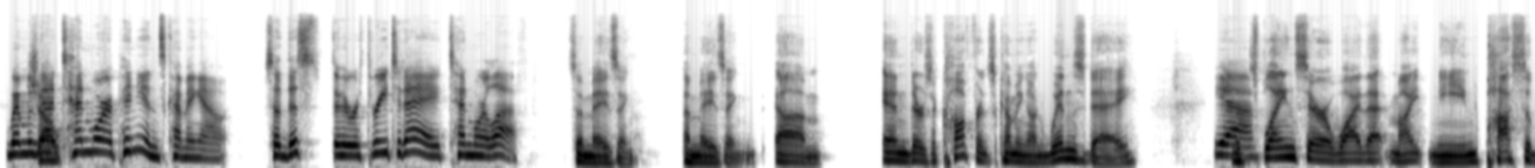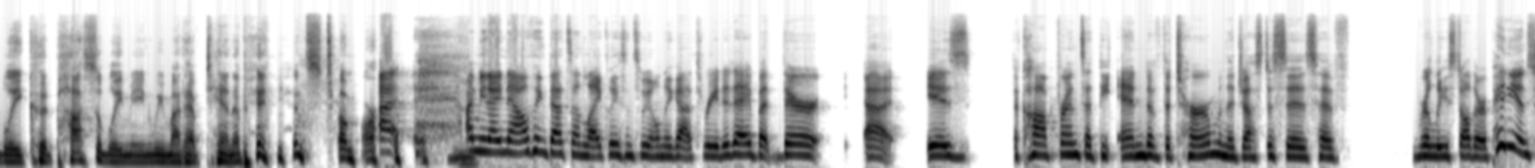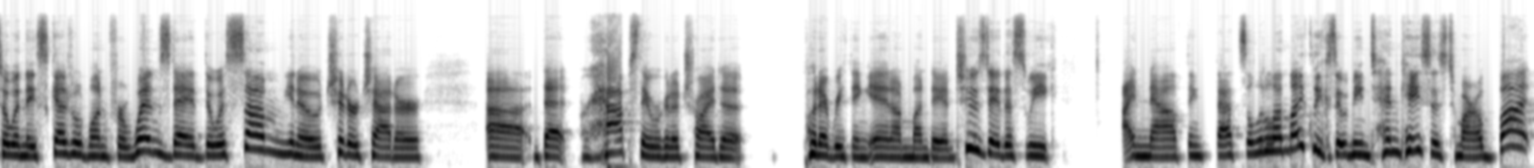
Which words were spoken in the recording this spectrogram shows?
when we've shall, got 10 more opinions coming out. So this there were three today, 10 more left. It's amazing. Amazing. Um, and there's a conference coming on Wednesday. Yeah. Explain, Sarah, why that might mean, possibly, could possibly mean we might have 10 opinions tomorrow. I, I mean, I now think that's unlikely since we only got three today, but there uh, is a conference at the end of the term when the justices have released all their opinions. So when they scheduled one for Wednesday, there was some, you know, chitter chatter uh, that perhaps they were going to try to put everything in on Monday and Tuesday this week. I now think that's a little unlikely because it would mean 10 cases tomorrow, but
